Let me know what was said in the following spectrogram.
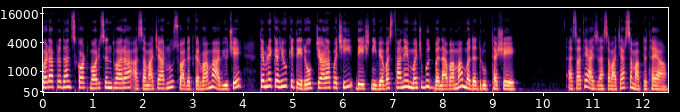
વડાપ્રધાન સ્કોટ મોરિસન દ્વારા આ સમાચારનું સ્વાગત કરવામાં આવ્યું છે. તેમણે કહ્યું કે તે રોગચાળા પછી દેશની વ્યવસ્થાને મજબૂત બનાવવામાં મદદરૂપ થશે. આ સાથે આજના સમાચાર સમાપ્ત થયા.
